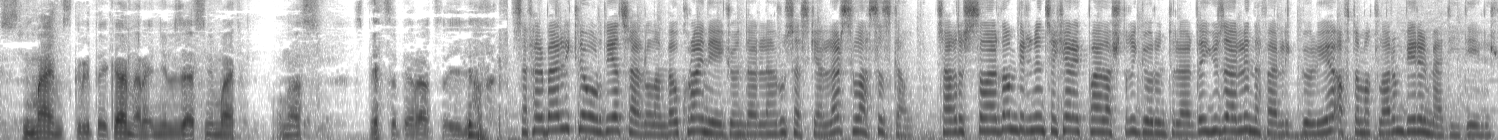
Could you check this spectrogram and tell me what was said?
Снимаем скрытой камерой, нельзя снимать. У нас спецоперация идет. Səfərbərliklə orduya çağırılan və Ukraynaya göndərilən rus əsgərlər silahsız qalıb. Çağırışçılardan birinin çəkərək paylaşdığı görüntülərdə 150 nəfərlik bölüyə avtomatların verilmədiyi deyilir.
